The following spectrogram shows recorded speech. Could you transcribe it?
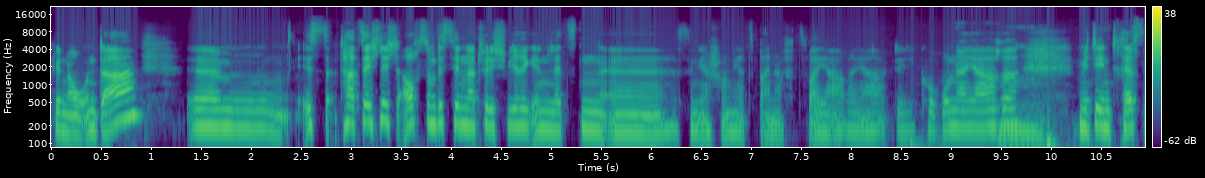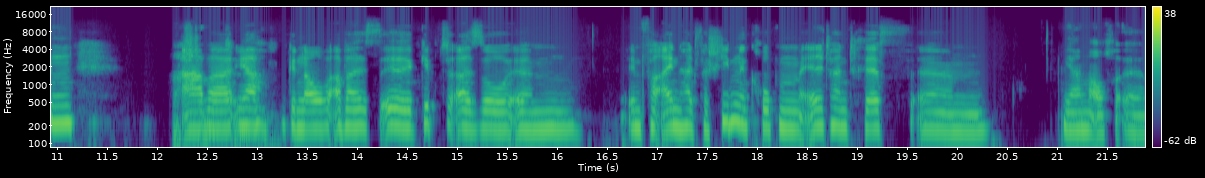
genau. Und da ähm, ist tatsächlich auch so ein bisschen natürlich schwierig in den letzten, äh, sind ja schon jetzt beinahe zwei Jahre, ja, die Corona-Jahre mhm. mit den Treffen. Ach, aber ja, genau, aber es äh, gibt also ähm, im Verein halt verschiedene Gruppen, Elterntreff, ähm, wir haben auch äh,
